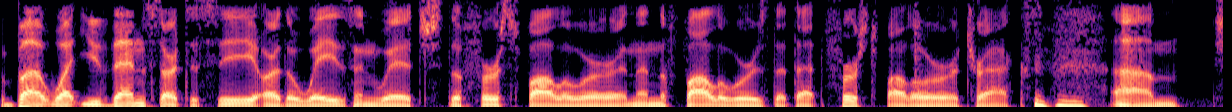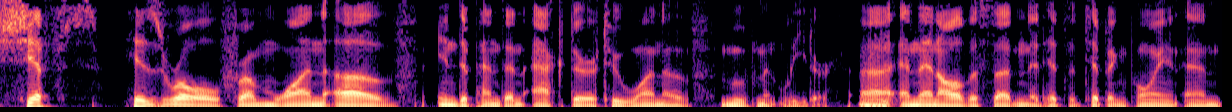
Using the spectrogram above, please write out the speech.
but what you then start to see are the ways in which the first follower and then the followers that that first follower attracts um, shifts his role from one of independent actor to one of movement leader. Uh, and then all of a sudden it hits a tipping point and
